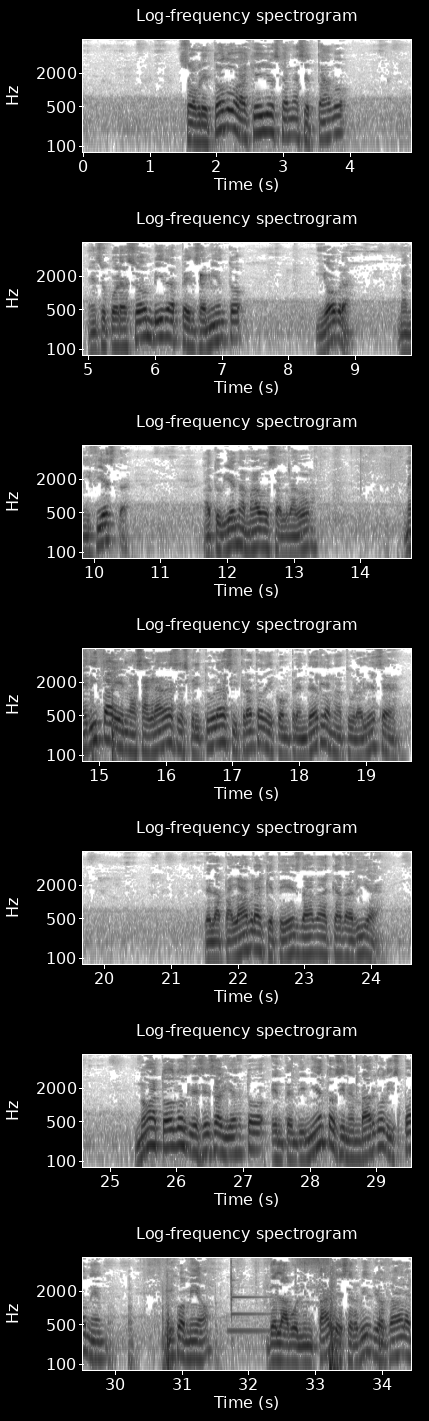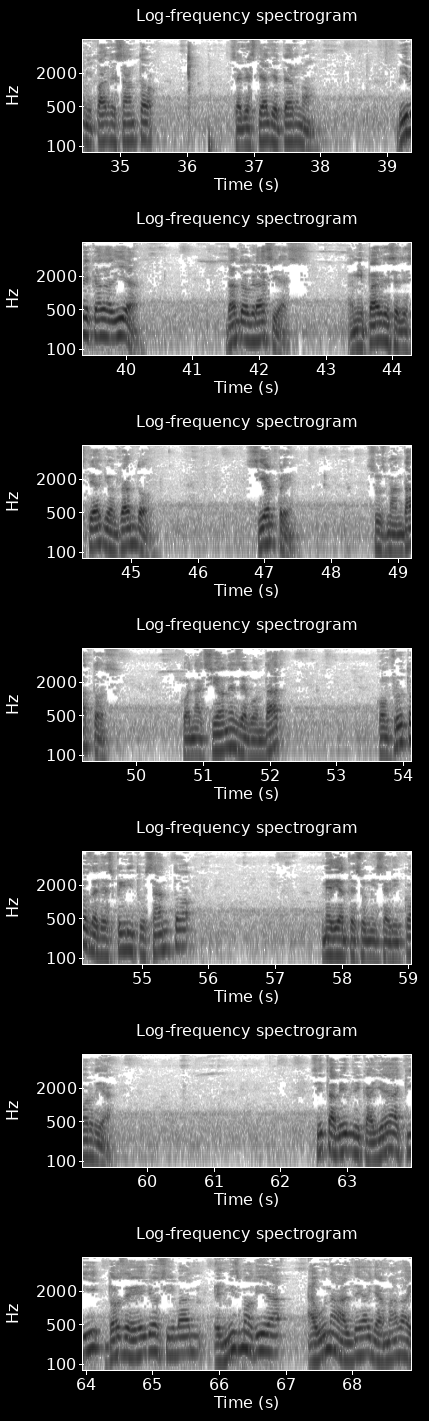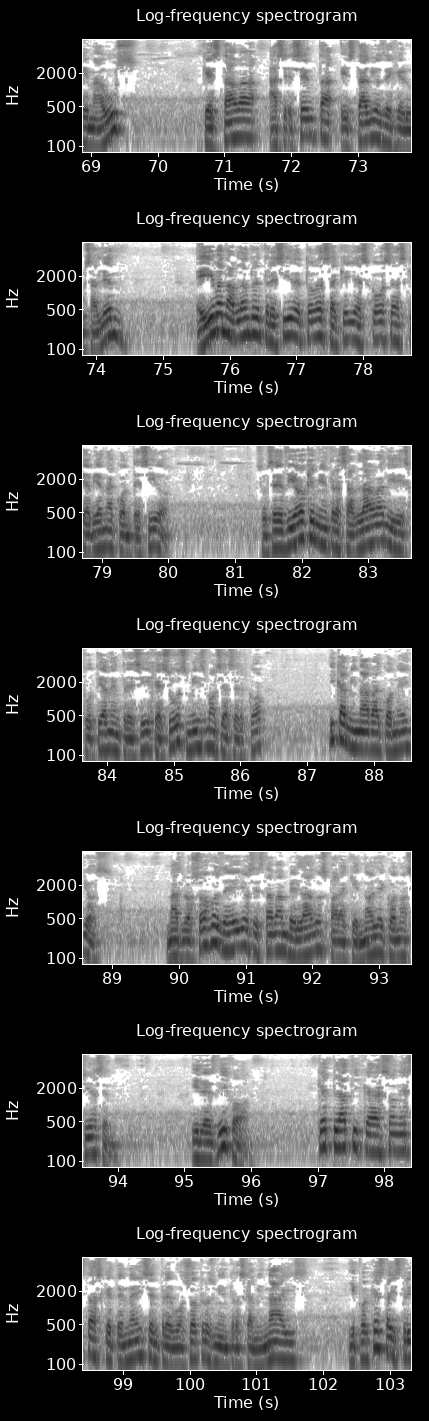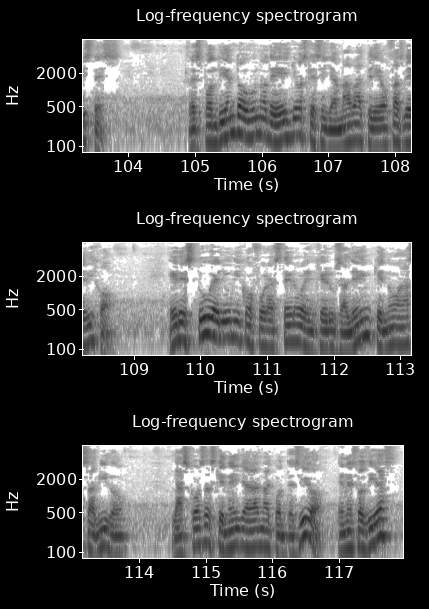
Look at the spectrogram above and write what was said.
sobre todo aquellos que han aceptado en su corazón vida, pensamiento y obra manifiesta a tu bien amado Salvador. Medita en las sagradas escrituras y trata de comprender la naturaleza de la palabra que te es dada cada día. No a todos les es abierto entendimiento, sin embargo disponen, hijo mío, de la voluntad de servir y honrar a mi Padre Santo, celestial y eterno. Vive cada día dando gracias a mi Padre Celestial y honrando siempre sus mandatos con acciones de bondad, con frutos del Espíritu Santo, mediante su misericordia. Cita bíblica, y aquí, dos de ellos iban el mismo día a una aldea llamada Emaús, que estaba a sesenta estadios de Jerusalén, e iban hablando entre sí de todas aquellas cosas que habían acontecido. Sucedió que mientras hablaban y discutían entre sí, Jesús mismo se acercó y caminaba con ellos, mas los ojos de ellos estaban velados para que no le conociesen. Y les dijo, ¿qué pláticas son estas que tenéis entre vosotros mientras camináis? ¿Y por qué estáis tristes? Respondiendo uno de ellos que se llamaba Cleofas le dijo, ¿Eres tú el único forastero en Jerusalén que no ha sabido las cosas que en ella han acontecido en estos días?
